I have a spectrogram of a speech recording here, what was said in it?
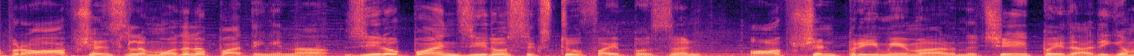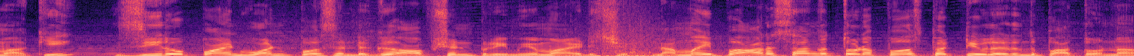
அப்புறம் ஆப்ஷன்ஸ்ல முதல்ல பாத்தீங்கன்னா zero point zero six two five percent option ப்ரீமியமாக இருந்துச்சு இப்போ இதை அதிகமாக்கி ஜீரோ பாயிண்ட் ஒன் பர்சன்ட்டுக்கு ஆப்ஷன் பிரீமியம் ஆயிடுச்சு. நம்ம இப்போ அரசாங்கத்தோட பெர்ஸ்பெக்டிவ்ல இருந்து பார்த்தோம்னா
